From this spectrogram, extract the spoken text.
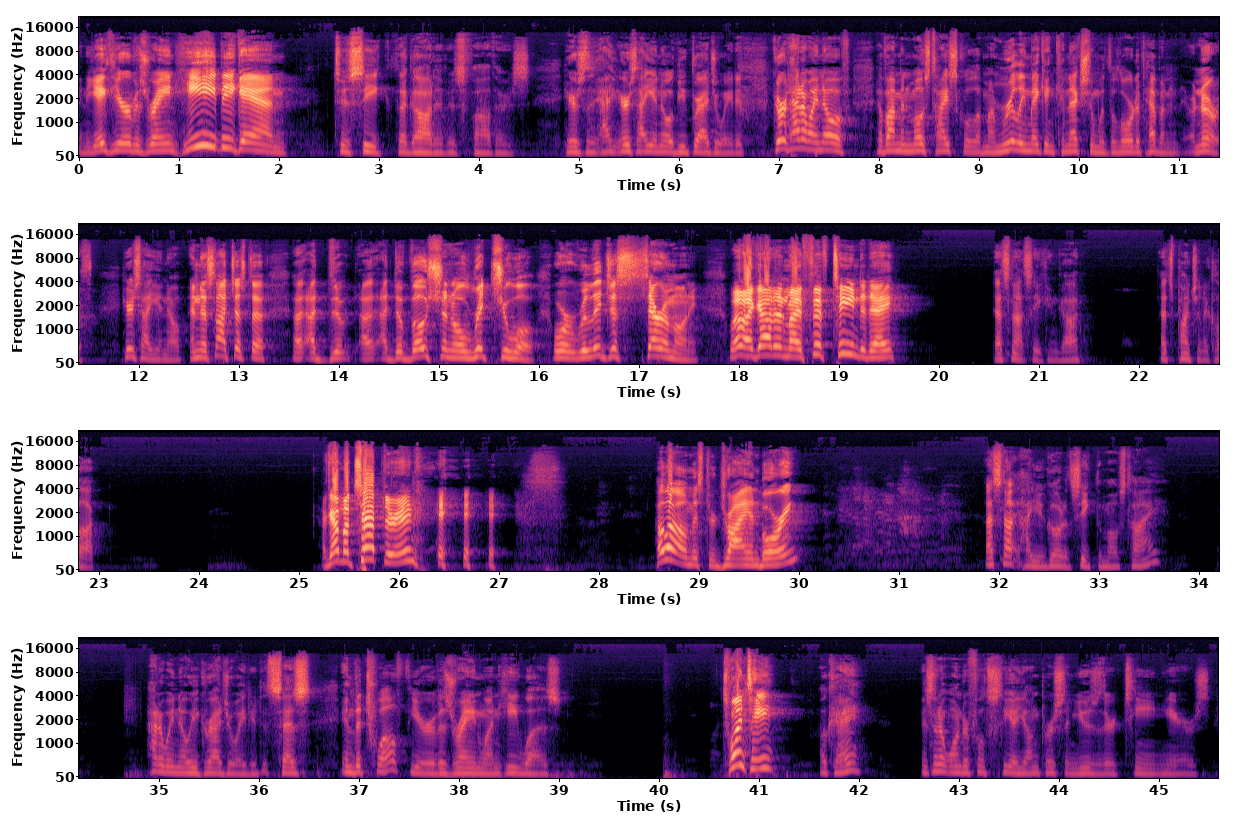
in the eighth year of his reign, he began to seek the God of his fathers. Here's, the, here's how you know if you graduated. Gert, how do I know if, if I'm in most high school, if I'm really making connection with the Lord of heaven and earth? Here's how you know. And it's not just a, a, a, a devotional ritual or a religious ceremony. Well, I got in my 15 today. That's not seeking God. That's punching a clock. I got my chapter in. Hello, Mr. Dry and Boring. That's not how you go to seek the Most High. How do we know he graduated? It says in the 12th year of his reign when he was 20. Okay. Isn't it wonderful to see a young person use their teen years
